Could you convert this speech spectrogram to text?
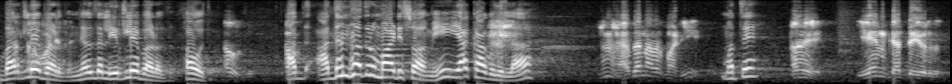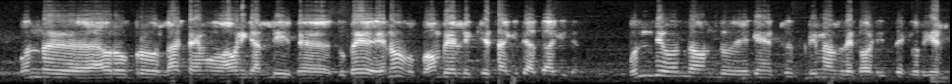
ಬರಲೇಬಾರದು ನೆಲದಲ್ಲಿ ಇರಲೇಬಾರದು ಹೌದು. ಹೌದು. ಅದ್ ಅದನ್ನಾದ್ರೂ ಮಾಡಿ ಸ್ವಾಮಿ ಯಾಕಾಗುದಿಲ್ಲ? ಹ್ಮ್ ಅದನ್ನಾದ್ರೂ ಮಾಡಿ. ಮತ್ತೆ? ಅದೇ. ಏನ್ ಕತೆ ಇವ್ರದ್ದು ಒಂದು ಅವರೊಬ್ರು ಲಾಸ್ಟ್ ಟೈಮ್ ಅವನಿಗೆ ಅಲ್ಲಿ ದುಬೈ ಏನೋ ಬಾಂಬೆಯಲ್ಲಿ ಕೇಸ್ ಆಗಿದೆ ಅದಾಗಿದೆ. ಒಂದೇ ಒಂದು ಅವನದು ಎಗೇನ್ಸ್ಟ್ ಕ್ರಿಮಿನಲ್ ರೆಕಾರ್ಡ್ ಇದ್ದೆ ಇವ್ರಿಗೆ ಹೇಳಿ.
